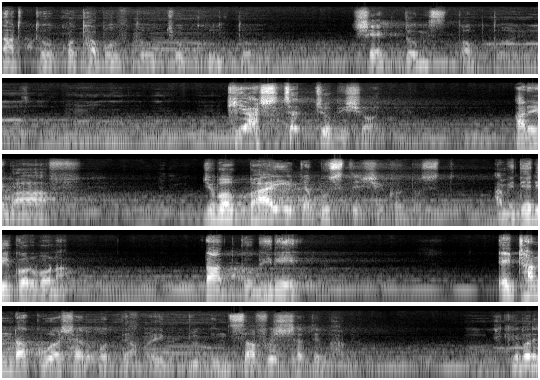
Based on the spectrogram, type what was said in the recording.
নাড়তো, কথা বলতো, চোখ খুলতো, সে একদম স্তব্ধ হয়ে কি আশ্চর্য বিষয়। আরে বাপ যুবক ভাই, এটা বুঝতে শেখো দোস্ত, আমি দেরি করব না। রাত গভীরে এই ঠান্ডা কুয়াশার মধ্যে আমরা একটু ইনসাফের সাথে ভাবি। একেবারে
